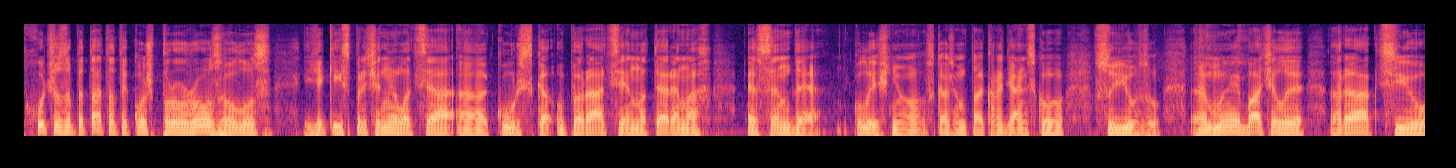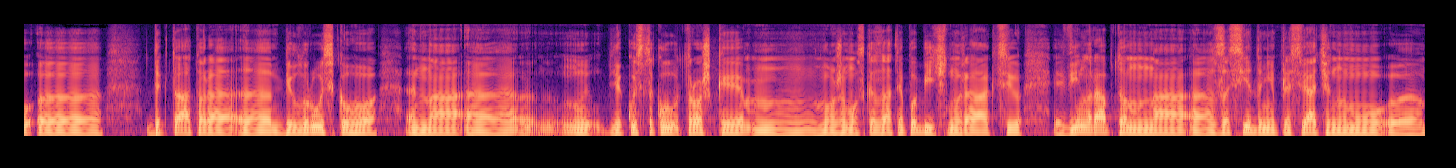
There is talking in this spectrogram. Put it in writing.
Хочу запитати також про розголос, який спричинила ця е, курська операція на теренах СНД, колишнього, скажімо так, Радянського Союзу. Е, Ми бачили реакцію е, диктатора білоруського на ну, якусь таку трошки, можемо сказати, побічну реакцію. Він раптом на засіданні, присвяченому.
